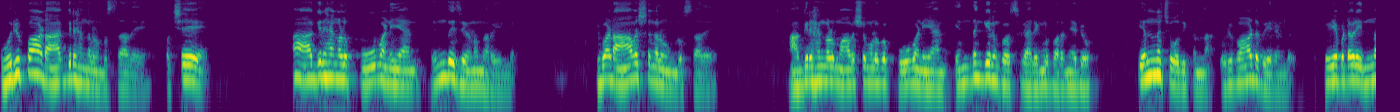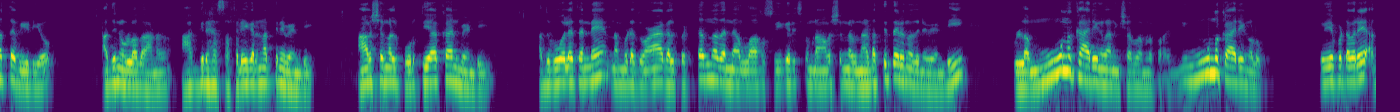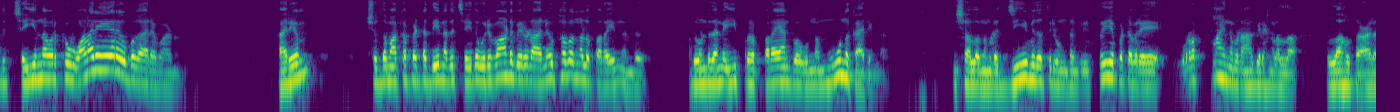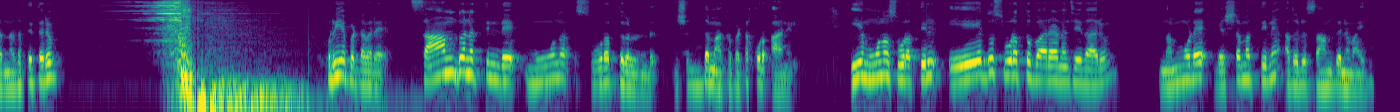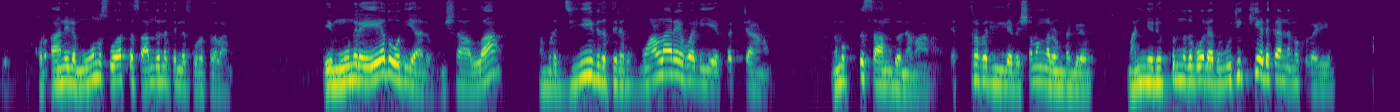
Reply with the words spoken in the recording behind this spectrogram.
ഒരുപാട് ആഗ്രഹങ്ങളുണ്ട് ഉസ്താദെ. പക്ഷേ ആ ആഗ്രഹങ്ങൾ പൂവണിയാൻ എന്ത് ചെയ്യണമെന്നറിയില്ല. ഒരുപാട് ആവശ്യങ്ങളുണ്ട് ഉസ്താദെ. ആഗ്രഹങ്ങളും ആവശ്യങ്ങളൊക്കെ പൂവണിയാൻ എന്തെങ്കിലും കുറച്ച് കാര്യങ്ങൾ പറഞ്ഞുതരോ എന്ന് ചോദിക്കുന്ന ഒരുപാട് പേരുണ്ട്. പ്രിയപ്പെട്ടവർ ഇന്നത്തെ വീഡിയോ അതിനുള്ളതാണ് ആഗ്രഹ സഫലീകരണത്തിന് വേണ്ടി ആവശ്യങ്ങൾ പൂർത്തിയാക്കാൻ വേണ്ടി. അതുപോലെ തന്നെ നമ്മുടെ ദ്വാകൾ പെട്ടെന്ന് തന്നെ അള്ളാഹു സ്വീകരിച്ച് നമ്മുടെ ആവശ്യങ്ങൾ നടത്തി തരുന്നതിന് വേണ്ടി ഉള്ള മൂന്ന് കാര്യങ്ങളാണ് ഇൻഷാൽ നമ്മൾ പറയുന്നത്. ഈ മൂന്ന് കാര്യങ്ങളും പ്രിയപ്പെട്ടവരെ അത് ചെയ്യുന്നവർക്ക് വളരെയേറെ ഉപകാരമാണ്. കാര്യം ശുദ്ധമാക്കപ്പെട്ട ദീൻ അത് ചെയ്ത ഒരുപാട് പേരുടെ അനുഭവങ്ങൾ പറയുന്നുണ്ട്. അതുകൊണ്ട് തന്നെ ഈ പറയാൻ പോകുന്ന മൂന്ന് കാര്യങ്ങൾ ഇൻഷാല്ല നമ്മുടെ ജീവിതത്തിലുണ്ടെങ്കിൽ പ്രിയപ്പെട്ടവരെ ഉറപ്പായി നമ്മുടെ ആഗ്രഹങ്ങളല്ല അള്ളാഹു താല നടത്തിത്തരും. പ്രിയപ്പെട്ടവരെ സാന്ത്വനത്തിന്റെ മൂന്ന് സൂറത്തുകളുണ്ട് വിശുദ്ധമാക്കപ്പെട്ട ഖുർആാനിൽ. ഈ മൂന്ന് സൂറത്തിൽ ഏതു സൂറത്ത് പാരായണം ചെയ്താലും നമ്മുടെ വിഷമത്തിന് അതൊരു സാന്ത്വനമായിരിക്കും. ഖുർആാനിലെ മൂന്ന് സൂറത്ത് സാന്ത്വനത്തിന്റെ സൂറത്തുകളാണ്. ഈ മൂന്നിലെ ഏത് ഓതിയാലും അള്ളാ നമ്മുടെ ജീവിതത്തിൽ അത് വളരെ വലിയ എഫക്റ്റാണ് നമുക്ക് സാന്ത്വനമാണ്. എത്ര വലിയ വിഷമങ്ങളുണ്ടെങ്കിലും മഞ്ഞൊരുക്കുന്നത് പോലെ അത് ഉരുക്കിയെടുക്കാൻ നമുക്ക് കഴിയും.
